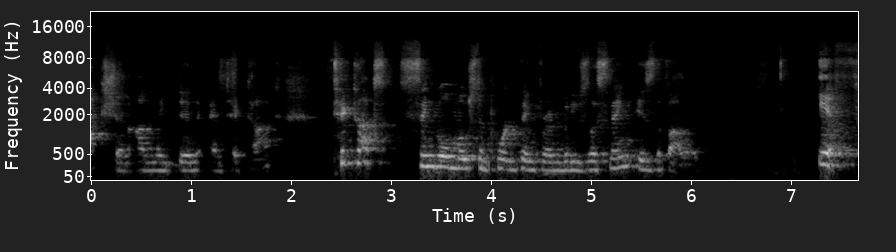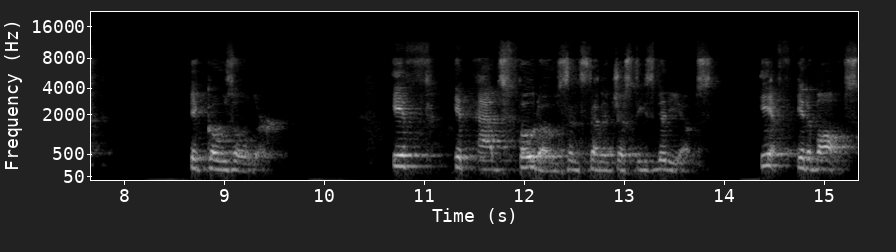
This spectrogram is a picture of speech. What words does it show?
action on LinkedIn and TikTok. TikTok's single most important thing for everybody who's listening is the following. If it goes older, if it adds photos instead of just these videos, if it evolves,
